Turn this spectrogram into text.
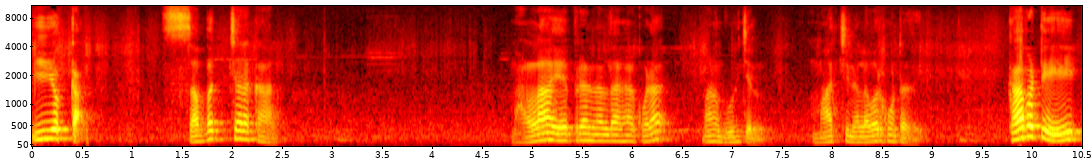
ఈ యొక్క సంవత్సర కాలం మళ్ళా ఏప్రిల్ నెల దాకా కూడా మనం ఊహించలేము మార్చి నెల వరకు ఉంటుంది. కాబట్టి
